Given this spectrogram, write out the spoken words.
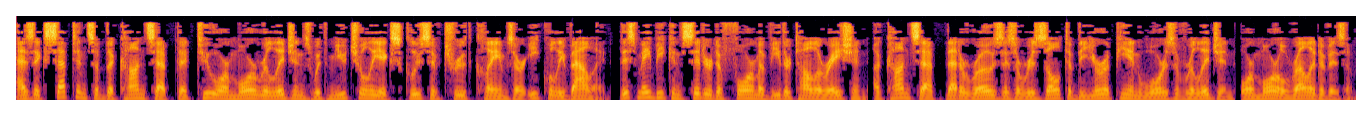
As acceptance of the concept that two or more religions with mutually exclusive truth claims are equally valid, this may be considered a form of either toleration a concept that arose as a result of the European wars of religion or moral relativism.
